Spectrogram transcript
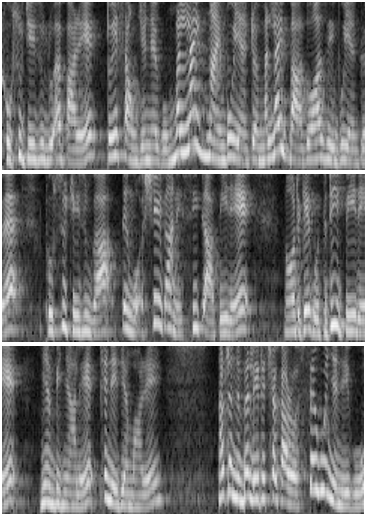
ထိုစုကျေးဇူးလိုအပ်ပါတယ်သွေးဆောင်ခြင်းတွေကိုမလိုက်နိုင်ဖို့ရန်အတွက်မလိုက်ပါသွားစေဖို့ရန်အတွက်ထိုစုကျေးဇူးကတင့်ကိုအရှိကနေစီးကာပေးတဲ့เนาะတကယ်ကိုတတိပေးတဲ့ဉာဏ်ပညာလည်းဖြစ်နေပြန်ပါတယ် နောက်ထပ်နံပါတ်၄တစ်ချက်ကတော့စိတ်ဝိညာဉ်တွေကို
